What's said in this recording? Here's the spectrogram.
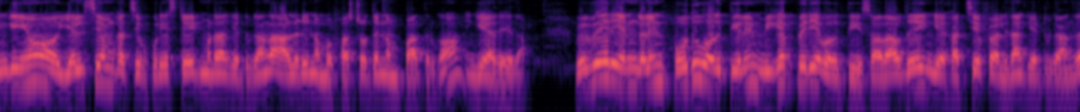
இங்கேயும் எல்சிஎம் ஹெச்எஃப் கூடிய ஸ்டேட்மெண்ட் தான் கேட்டிருக்காங்க. ஆல்ரெடி நம்ம ஃபர்ஸ்ட் ஒருத்தர் நம்ம பார்த்துருக்கோம். இங்கேயும் அதே தான். வெவ்வேறு எண்களின் பொது வகுத்திகளின் மிகப்பெரிய வகுத்தி. ஸோ அதாவது இங்கே ஹெச்எஃப் வேலி தான் கேட்டிருக்காங்க.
